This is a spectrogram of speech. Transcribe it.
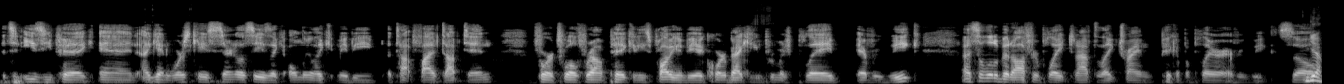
it's an easy pick, and again, worst case scenario, let's say he's like only like maybe a top five, top ten for a twelfth round pick, and he's probably going to be a quarterback you can pretty much play every week. That's a little bit off your plate to not have to like try and pick up a player every week. So Yeah,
